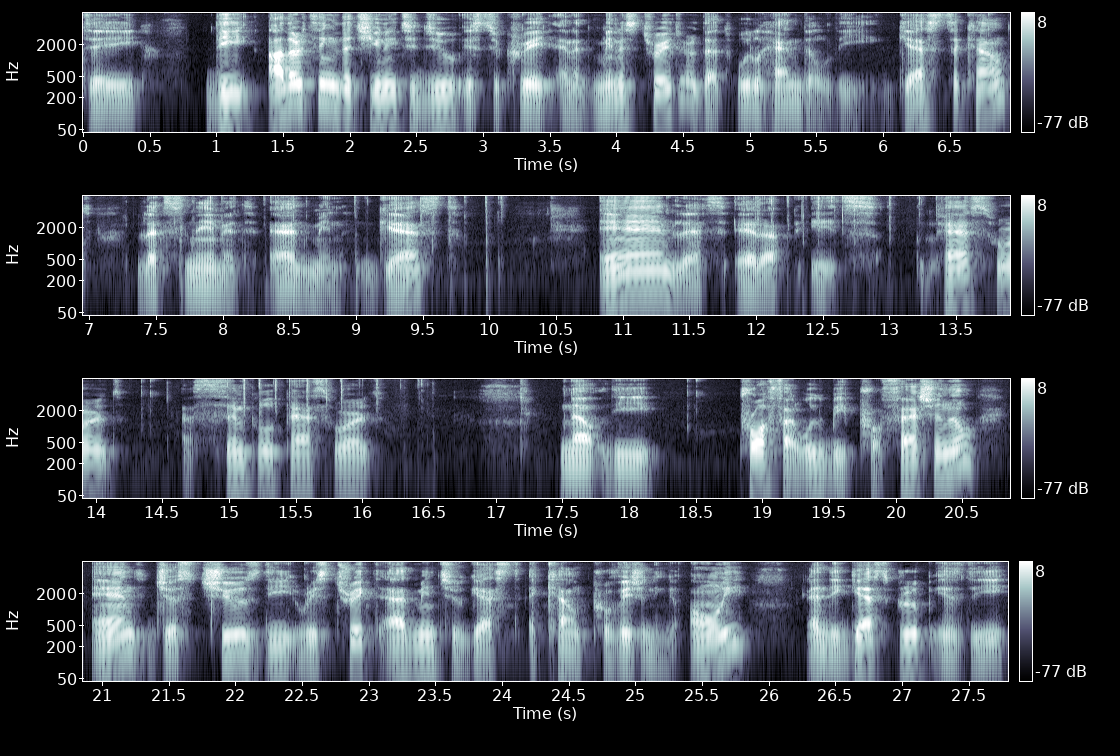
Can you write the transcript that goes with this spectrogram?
day the other thing that you need to do is to create an administrator that will handle the guest account. Let's name it admin guest. And let's add up its password, a simple password. Now the profile will be professional and just choose the restrict admin to guest account provisioning only and the guest group is the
